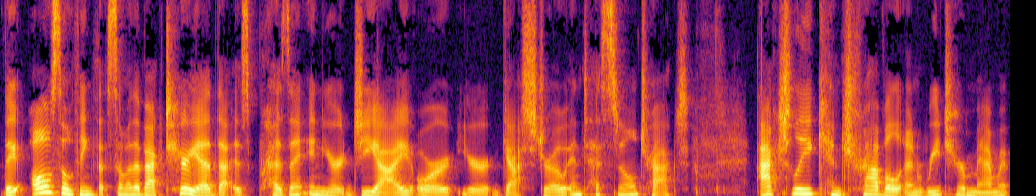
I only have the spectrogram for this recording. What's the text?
They also think that some of the bacteria that is present in your GI or your gastrointestinal tract actually can travel and reach your mam-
